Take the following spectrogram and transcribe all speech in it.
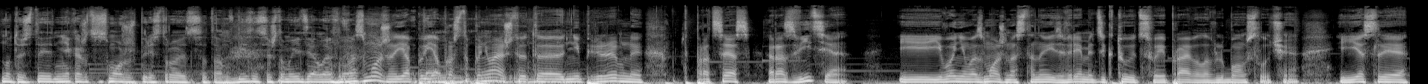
Ну, то есть ты, мне кажется, сможешь перестроиться там в бизнесе, что мы и делаем. да? Возможно, я, п- я Там- просто понимаю, что это непрерывный процесс развития, и его невозможно остановить. Время диктует свои правила в любом случае. И если,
